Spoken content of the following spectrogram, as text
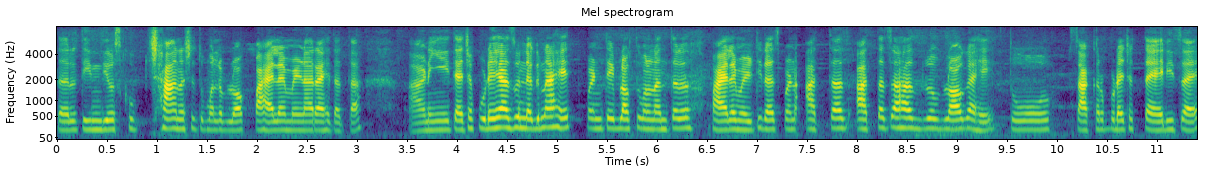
तर तीन दिवस खूप छान असे तुम्हाला ब्लॉग पाहायला मिळणार आहेत आता. आणि त्याच्या पुढे अजून लग्न आहेत पण ते ब्लॉग तुम्हाला नंतर पाहायला मिळतीलच पण आत्ता आत्ताचा हा जो ब्लॉग आहे तो साखरपुड्याच्या तयारीचा आहे.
